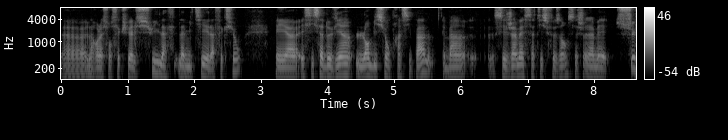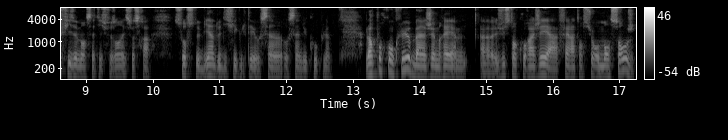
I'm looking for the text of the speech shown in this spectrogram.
la relation sexuelle suit l'amitié et l'affection, euh, et, si ça devient l'ambition principale, eh ben, c'est jamais satisfaisant, c'est jamais suffisamment satisfaisant et ce sera source de bien de difficultés au sein, au sein du couple. Alors pour conclure, ben, j'aimerais euh, euh, juste encourager à faire attention au mensonge,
